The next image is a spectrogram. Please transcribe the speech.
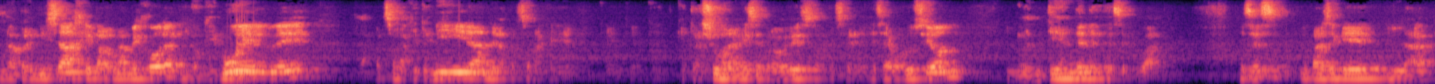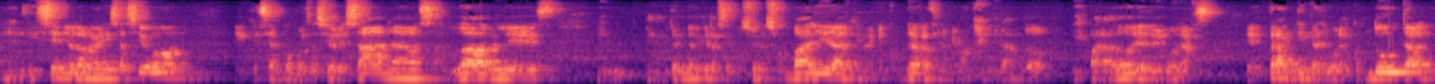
un aprendizaje, para una mejora, y lo que vuelve de las personas que te miran, de las personas que, te ayudan en ese progreso, en, esa evolución, lo entienden desde ese lugar. Entonces, me parece que el diseño de la organización, en que sean conversaciones sanas, saludables, entender que las emociones son válidas, que no hay que sino que van generando disparadores de buenas eh, prácticas, de buenas conductas.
